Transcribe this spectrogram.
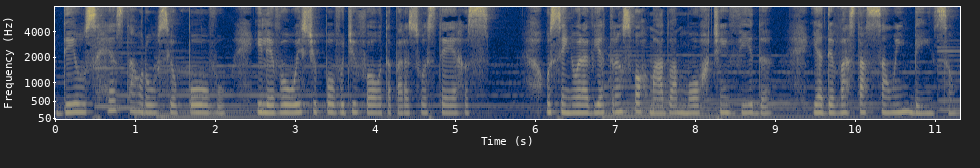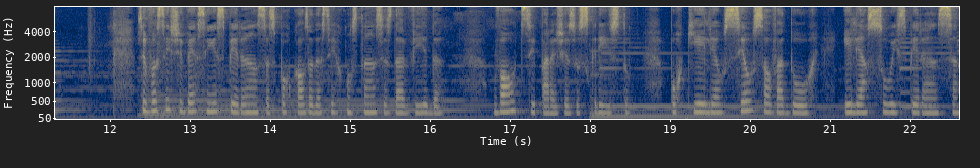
Deus restaurou seu povo e levou este povo de volta para suas terras. O Senhor havia transformado a morte em vida e a devastação em bênção. Se vocês tivessem esperanças por causa das circunstâncias da vida, volte-se para Jesus Cristo, porque Ele é o seu Salvador ele é a sua esperança.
